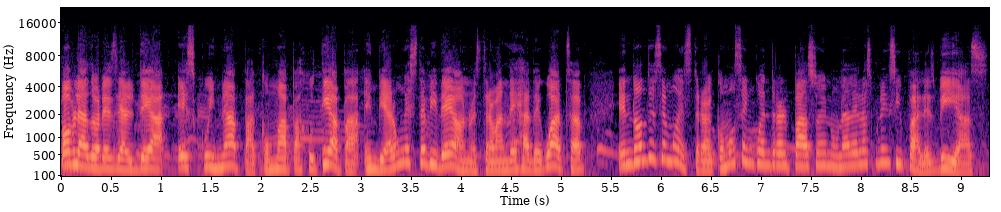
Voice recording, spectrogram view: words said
Pobladores de aldea Escuinapa, Comapa, Jutiapa enviaron este video a nuestra bandeja de WhatsApp en donde se muestra cómo se encuentra el paso en una de las principales vías.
